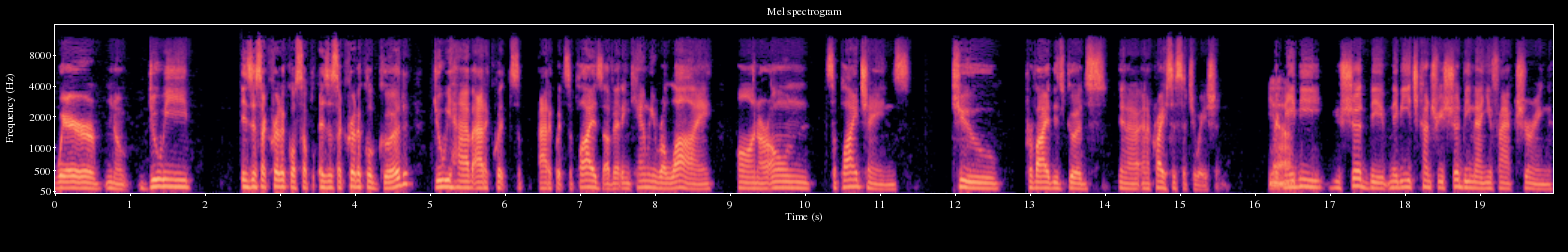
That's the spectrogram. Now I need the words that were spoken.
where you know do we is this a critical is this a critical good? Do we have adequate adequate supplies of it, and can we rely on our own supply chains to provide these goods in a in a crisis situation? yeah. Like maybe you should be, maybe each country should be manufacturing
